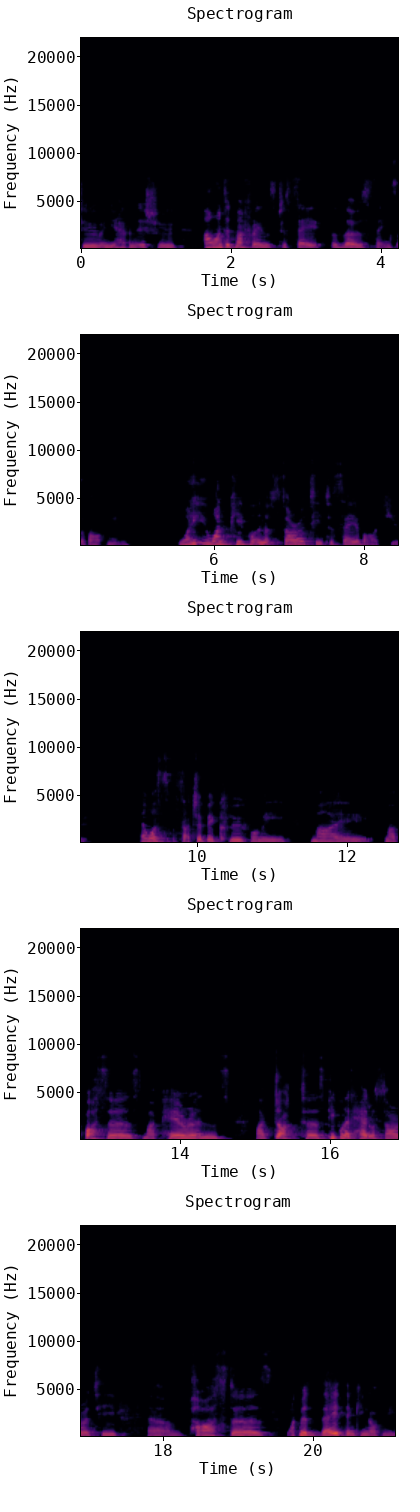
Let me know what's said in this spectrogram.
to and you have an issue. I wanted my friends to say those things about me. What do you want people in authority to say about you? That was such a big clue for me. My my bosses, my parents, my doctors, people that had authority, um, pastors, what were they thinking of me?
